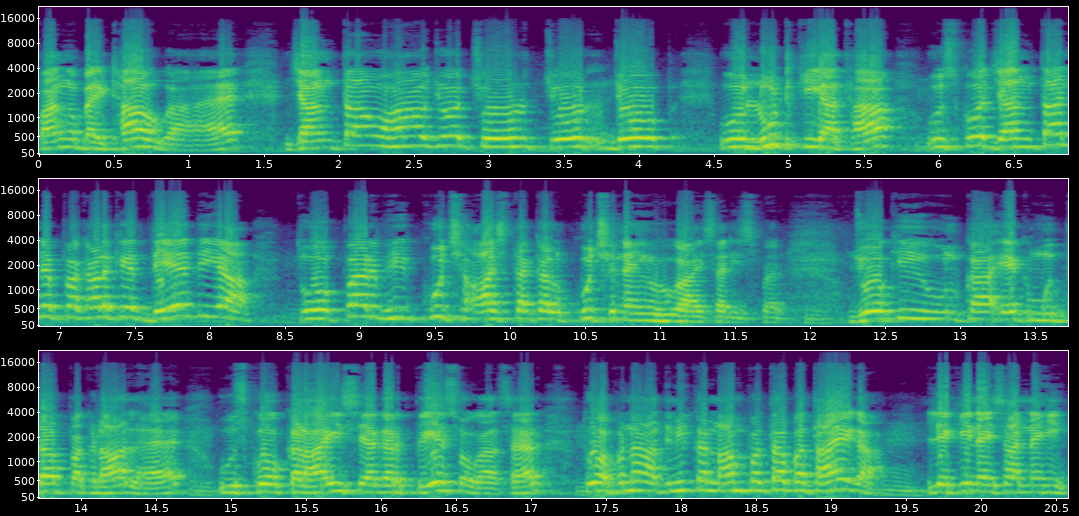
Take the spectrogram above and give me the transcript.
पंग बैठा हुआ है जनता वहाँ जो चोर चोर जो वो लूट किया था उसको जनता ने पकड़ के दे दिया। तो पर भी कुछ आज तक कुछ नहीं हुआ है सर इस पर। जो कि उनका एक मुद्दा पकड़ाल है, उसको कड़ाई से अगर पेश होगा सर तो अपना आदमी का नाम पता बताएगा। लेकिन ऐसा नहीं।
